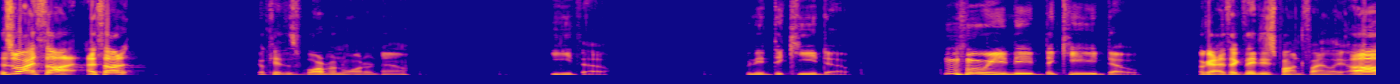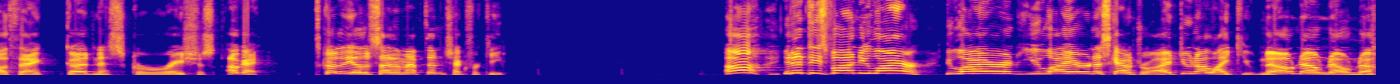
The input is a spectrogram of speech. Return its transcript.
This is what I thought. I thought it Okay, there's warm and water now. E though. We need the key dough. we need the key dough. Okay, I think they despawned finally. Oh, thank goodness gracious. Okay, let's go to the other side of the map then check for key. Oh, you didn't despawn, you liar! You liar, you liar and a scoundrel. I do not like you. No, no, no, no,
